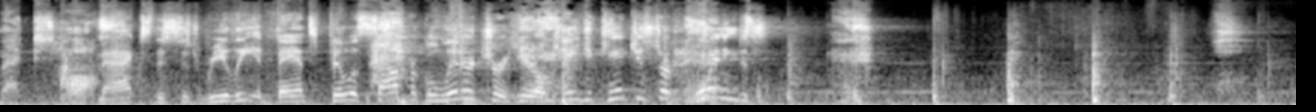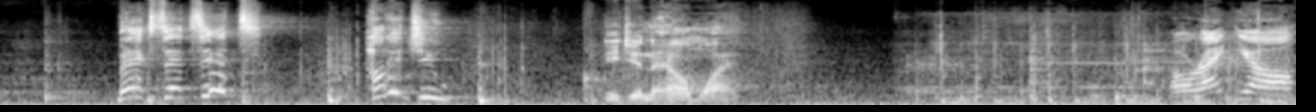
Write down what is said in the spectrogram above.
Max, Oh, Max, this is really advanced philosophical literature here, okay? You can't just start pointing to... Max, that's it! How did you... Need you in the helm, Wyatt? All right, y'all.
